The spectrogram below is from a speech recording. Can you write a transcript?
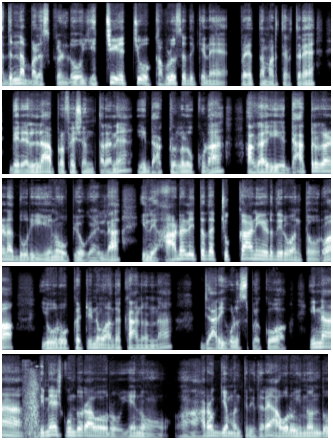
ಅದನ್ನು ಬಳಸ್ಕೊಂಡು ಹೆಚ್ಚು ಹೆಚ್ಚು ಕಬಳಿಸೋದಕ್ಕೇ ಪ್ರಯತ್ನ ಮಾಡ್ತಾ ಇರ್ತಾರೆ. ಬೇರೆ ಎಲ್ಲ ಪ್ರೊಫೆಷನ್ ಥರನೇ ಈ ಡಾಕ್ಟ್ರುಗಳು ಕೂಡ ಹಾಗಾಗಿ ಡಾಕ್ಟ್ರುಗಳನ್ನ ದೂರಿ ಏನೂ ಉಪಯೋಗ ಇಲ್ಲ. ಇಲ್ಲಿ ಆಡಳಿತದ ಚುಕ್ಕಾಣಿ ಹಿಡ್ದಿರುವಂಥವ್ರು, ಇವರು ಕಠಿಣವಾದ ಕಾನೂನನ್ನ ಜಾರಿಗೊಳಿಸ್ಬೇಕು. ಇನ್ನು ದಿನೇಶ್ ಗುಂಡೂರಾವ್ ಅವರು ಏನು ಆರೋಗ್ಯ ಮಂತ್ರಿ ಇದ್ದಾರೆ ಅವರು ಇನ್ನೊಂದು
